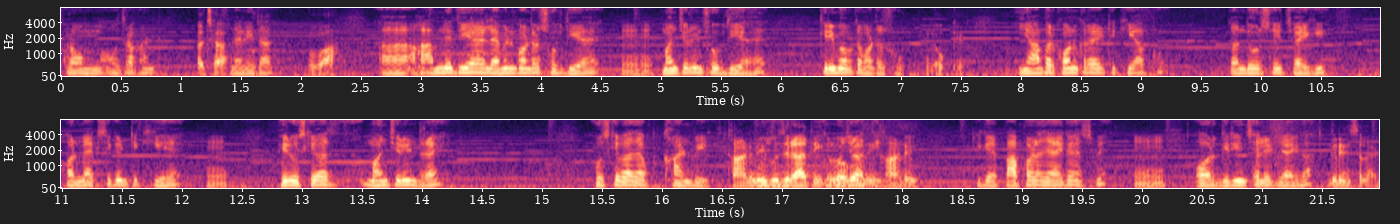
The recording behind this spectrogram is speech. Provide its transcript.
फ्रॉम उत्तराखंड अच्छा नैनीताल वाह आपने दिया है लेमन कॉन्टर सूप दिया है हम्म मंचूरियन सूप दिया है cream of tamatar soup. Okay. यहाँ पर कौन कराई टिक्की आपको? तंदूर से जाएगी और मैक्सिकन टिक्की है। हम्म। फिर उसके बाद मंचूरियन ड्राई उसके बाद आपका खांडवी। खांडवी गुजराती गुजराती। खांडवी। ठीक है पापड़ आ जाएगा इसमें हम्म और ग्रीन सैलेड जाएगा। ग्रीन सलाद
